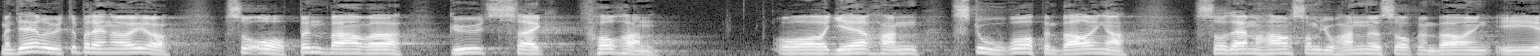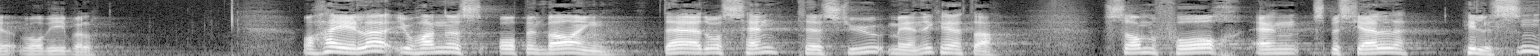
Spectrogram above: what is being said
Men der ute på denne øya så åpenbarer Gud seg for han og gir han store åpenbaringer, så det vi har som Johannes' åpenbaring i vår bibel. Og Hele Johannes' åpenbaring det er da sendt til sju menigheter som får en spesiell hilsen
